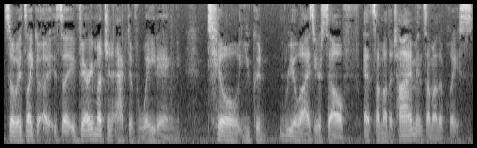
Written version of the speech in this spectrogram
So it's like uh, it's a, very much an act of waiting till you could realize yourself at some other time in some other place.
